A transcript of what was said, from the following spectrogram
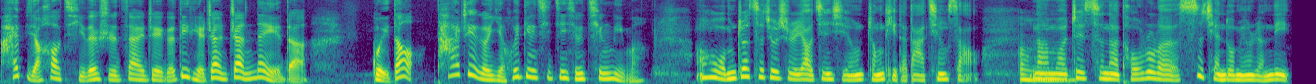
还比较好奇的是，在这个地铁站站内的轨道，它这个也会定期进行清理吗？然后我们这次就是要进行整体的大清扫。嗯那么这次呢，投入了四千多名人力，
